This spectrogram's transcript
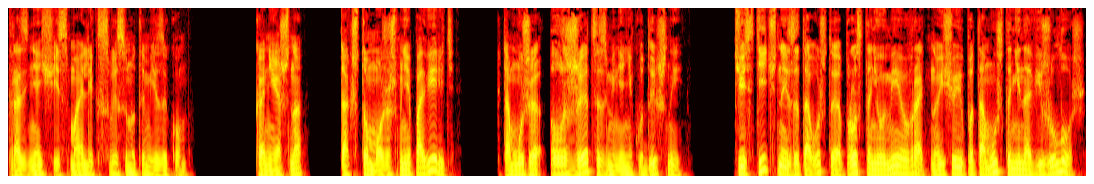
дразнящий смайлик с высунутым языком. Конечно. Так что можешь мне поверить. К тому же лжец из меня никудышный. Частично из-за того, что я просто не умею врать, но еще и потому, что ненавижу ложь.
